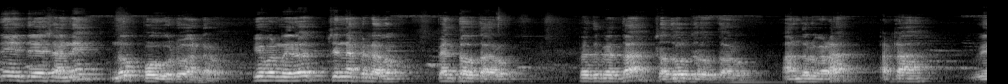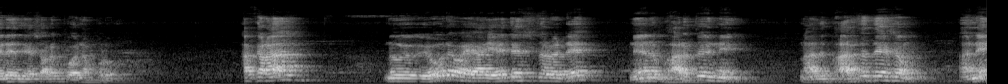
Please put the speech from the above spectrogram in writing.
నీ దేశాన్ని నువ్వు పొగుడు అంటారు. ఇప్పుడు మీరు చిన్నపిల్లలు పెద్ద అవుతారు పెద్ద పెద్ద చదువులు చదువుతారు. అందరూ కూడా- అట్లా వేరే దేశాలకు పోయినప్పుడు అక్కడ నువ్వు ఎవరెవయ్యా? ఏ దేశస్తుడు అంటే నేను భారతీయుని నాది భారతదేశం అని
